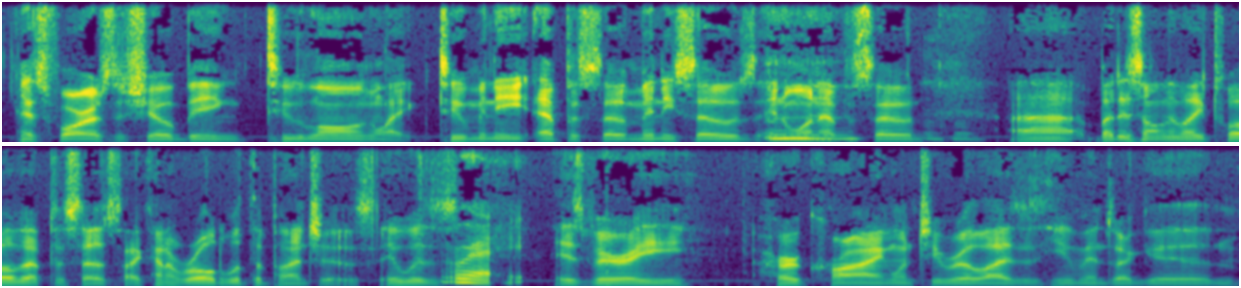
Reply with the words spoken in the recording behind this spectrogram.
as far as the show being too long, like too many episode minisodes in Mm-hmm. one episode. Uh, but it's only like twelve episodes, so I kind of rolled with the punches. It was Right. is very her crying when she realizes humans are good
